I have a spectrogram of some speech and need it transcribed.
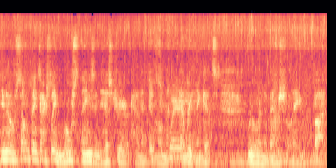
You know, some things, actually, most things in history are kind of dumb and everything gets ruined eventually. But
